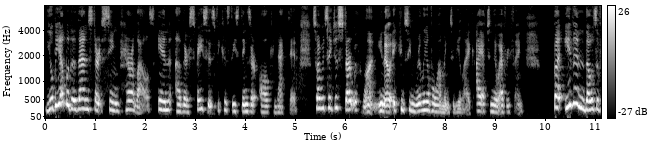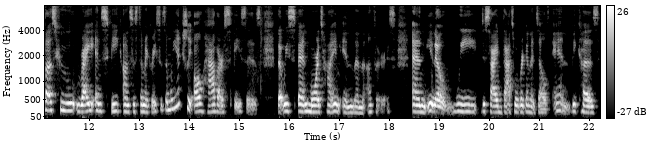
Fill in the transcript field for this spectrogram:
You'll be able to then start seeing parallels in other spaces because these things are all connected. So I would say just start with one. You know, it can seem really overwhelming to be like, I have to know everything. But even those of us who write and speak on systemic racism, we actually all have our spaces that we spend more time in than others. And, you know, we decide that's where we're going to delve in because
